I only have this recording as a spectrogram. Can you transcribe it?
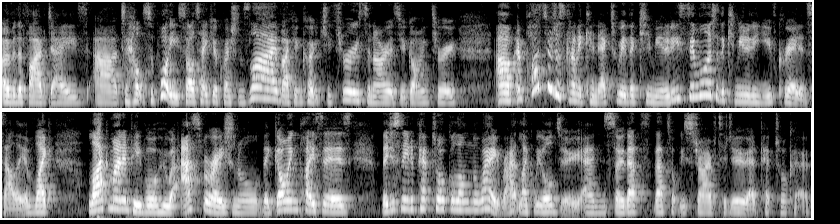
over the five days uh, to help support you. So I'll take your questions live. I can coach you through scenarios you're going through. Um, and plus, you'll just kind of connect with a community similar to the community you've created, Sally, of like like minded people who are aspirational, they're going places, they just need a pep talk along the way, right? Like we all do. And so that's that's what we strive to do at Pep Talk Her.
